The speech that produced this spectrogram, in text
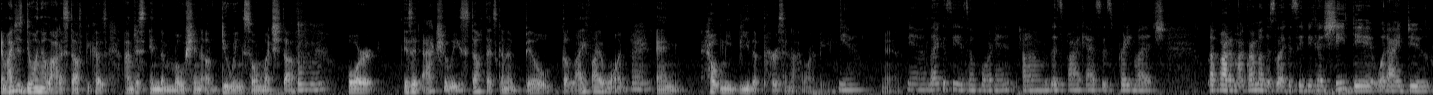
Am I just doing a lot of stuff because I'm just in the motion of doing so much stuff? Mhm. Or is it actually stuff that's going to build the life I want Right. and help me be the person I want to be? Yeah. Yeah. Yeah, legacy is important. Um, this podcast is pretty much a part of my grandmother's legacy because she did what I do,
